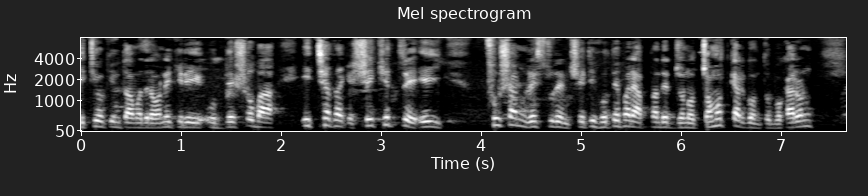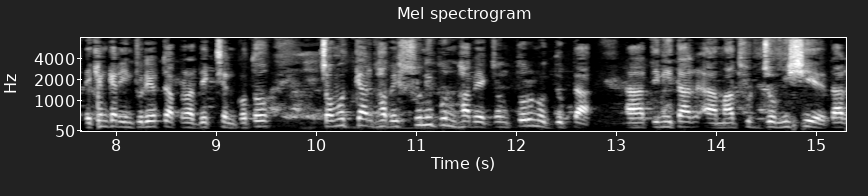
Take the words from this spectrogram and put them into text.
এটিও কিন্তু আমাদের অনেকেরই উদ্দেশ্য বা ইচ্ছা থাকে। সেক্ষেত্রে এই ফুসান রেস্টুরেন্ট, সেটি হতে পারে আপনাদের জন্য চমৎকার গন্তব্য। কারণ এখানকার ইন্টেরিয়রটা আপনারা দেখছেন কত চমৎকার ভাবে সুনিপুণ ভাবে একজন তরুণ উদ্যোক্তা তিনি তার মাধুর্য মিশিয়ে তার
